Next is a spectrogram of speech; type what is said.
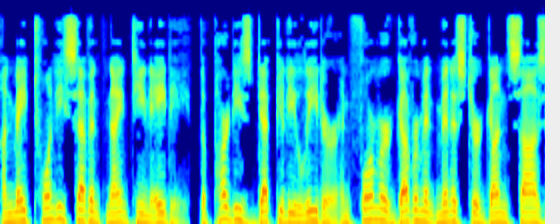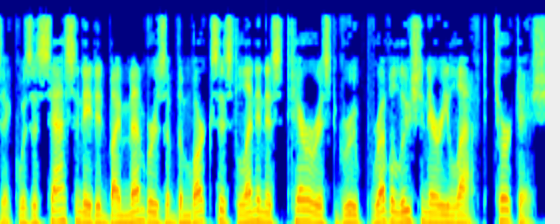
On May 27, 1980, the party's deputy leader and former government minister Gün Sazak was assassinated by members of the Marxist-Leninist terrorist group Revolutionary Left Turkish,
